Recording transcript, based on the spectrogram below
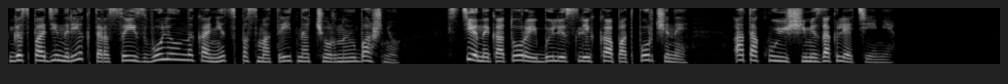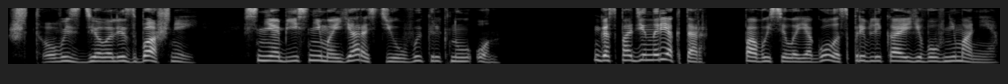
господин ректор соизволил наконец посмотреть на черную башню, стены которой были слегка подпорчены атакующими заклятиями. «Что вы сделали с башней?» С необъяснимой яростью выкрикнул он. «Господин ректор!» — повысила я голос, привлекая его внимание.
